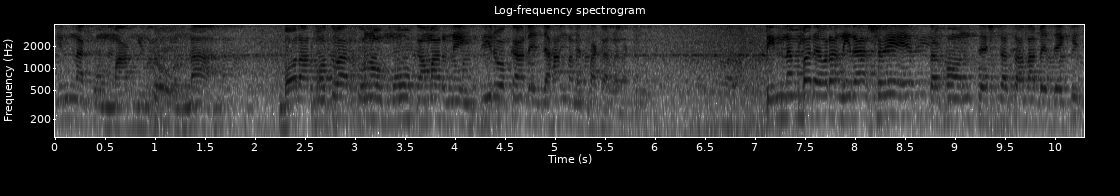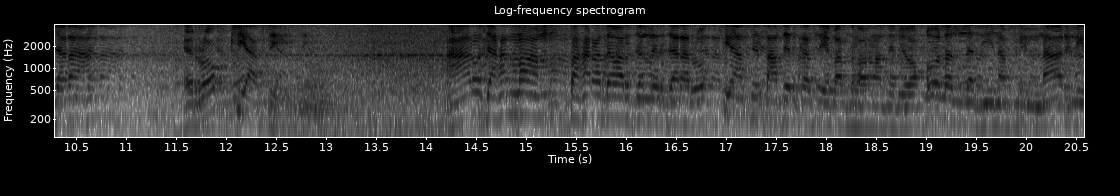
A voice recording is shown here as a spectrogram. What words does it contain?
ইন্নাকুম মা কিছু না। বলার মতো আর কোনো মুখ আমার নেই, চিরকালে জাহান নামে থাকা লাগবে। তিন নম্বরে ওরা নিরাশ হয়ে তখন চেষ্টা চালাবে, দেখি যারা রক্ষী আছে। আরও জাহান্নাম পাহারা দেওয়ার জন্য যারা রক্ষী আছে, তাদের কাছে এবার ধারণা দেবে অকল আল্লাযীনা ফিন নারি লি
